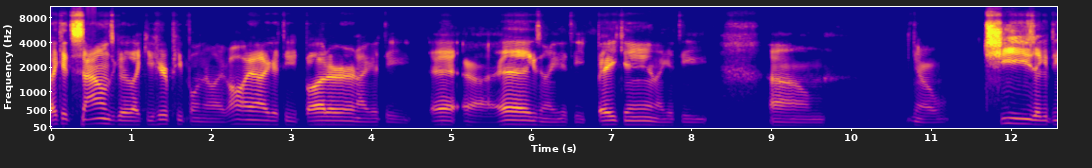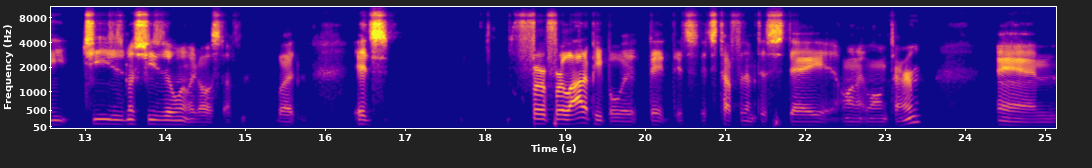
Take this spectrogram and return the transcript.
Like it sounds good. Like you hear people and they're like, "Oh yeah, I get to eat butter and I get to eat e- uh, eggs and I get to eat bacon. And I get to eat, um, you know, cheese. I get to eat cheese as much cheese as I want, like all this stuff." But it's for for a lot of people, it they, it's it's tough for them to stay on it long term. And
